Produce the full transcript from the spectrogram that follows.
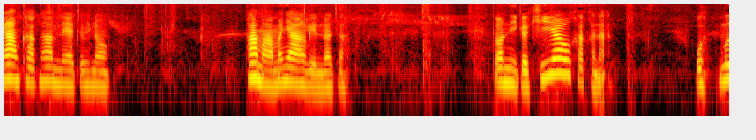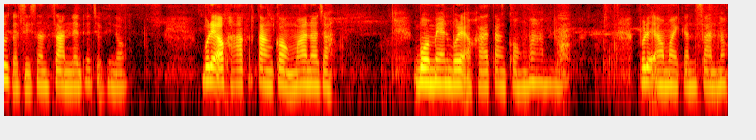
งามคักงามแน่จ้ะพี่น้องผ้าหมามายางเล่นเนาะจ้ะตอนนี้ก็เคี้ยวคักขนาดโอ้ยมือกับสีสั้นๆเนี่ยเด้จ้ะพี่น้องบ่ได้เอาขาตังกล่องมาเนาะจ้ะโบแมนบ่ได้เอาขาตังกล่องมาไม่รู้ บ่ได้เอาไม้กันสั้นเนาะ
